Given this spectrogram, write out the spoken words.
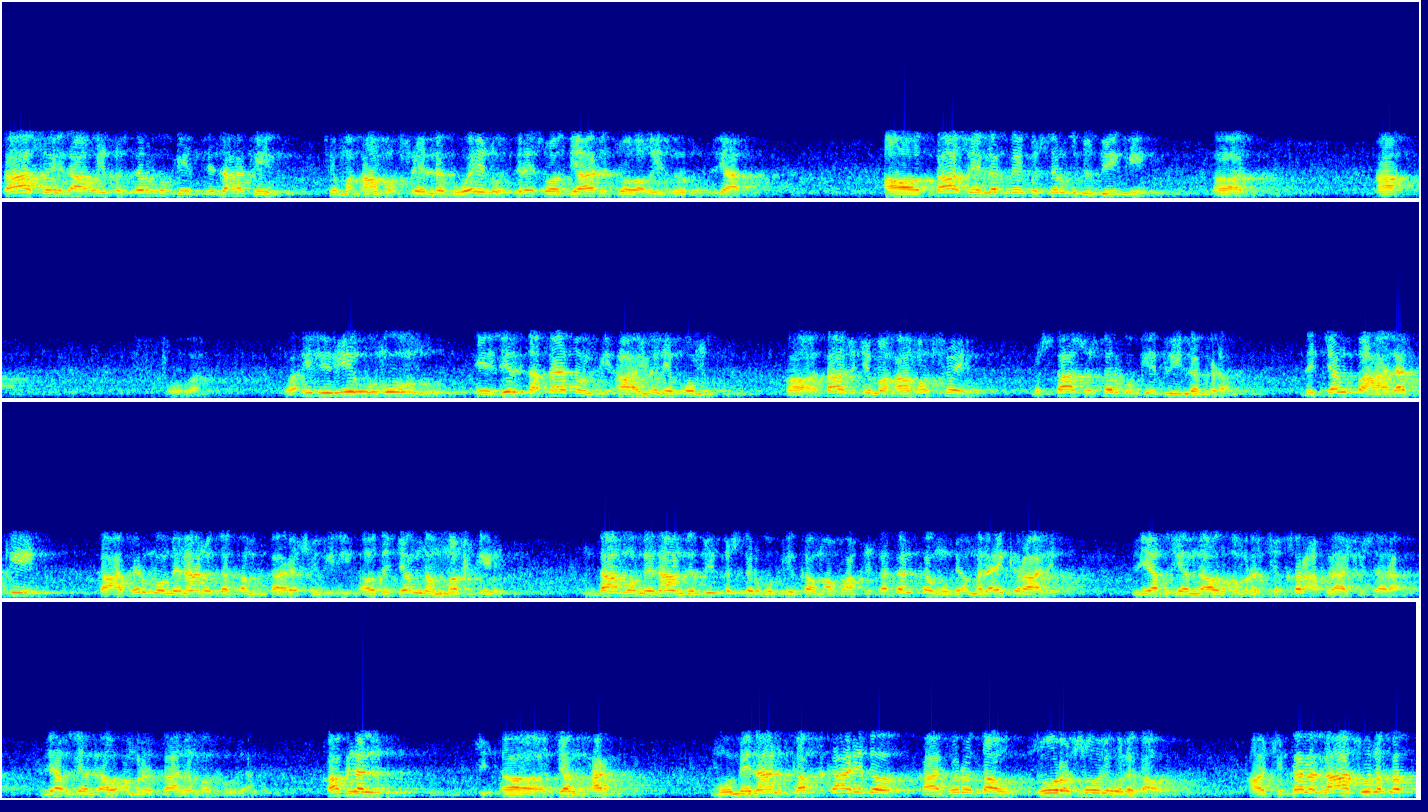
تاسو یې دا وی په سترګو کې ابتدا کې چې مخامخ شو لګ وینو 314 او غي زور زیات او تاسو یې لګ په سترګو د دوی کې ها هو و اذ یریکم اذ التقاتم فی اعینکم تاسو چې مخامخ شوي مستاسو سترګو کې دوی لکړه د جنگ په حالت کې کافر مؤمنانو ته کم کار شوی دي او د جنگ نه مخ کې دا مومنان د دوی په سترګو کې کوم او حقیقتا کوم بیا ملائک راځي ليغزي الله امر چې خر اخلاص سره ليغزي الله امر کان مفعولا قبل الجنگ حرب مومنان کم ښکارې دو کافر تاو زور او سول ولګاو او چې کله لاس ولخت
